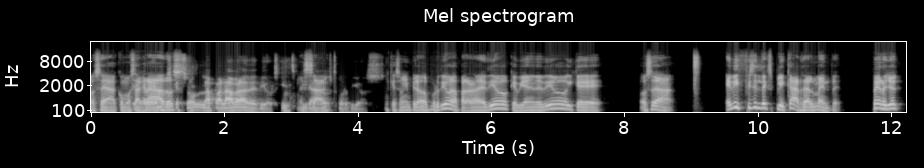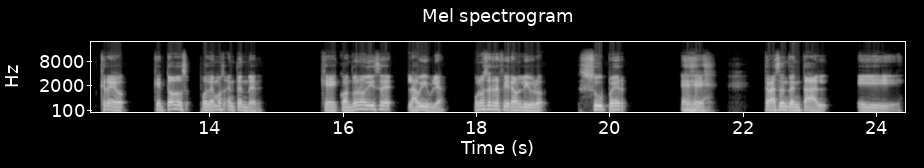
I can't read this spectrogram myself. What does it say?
O sea, como que sagrados. que son la palabra de Dios, inspirados Exacto. por Dios. que son inspirados por Dios, la palabra de Dios, que vienen de Dios y que, o sea, es difícil de explicar realmente, pero yo creo que todos podemos entender que cuando uno dice la Biblia, uno se refiere a un libro súper eh, trascendental y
